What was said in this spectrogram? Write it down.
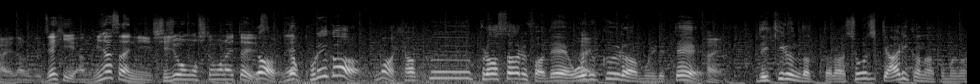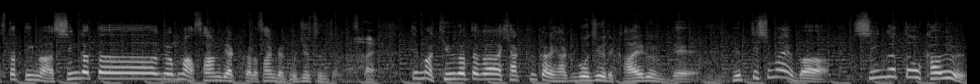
はい、なのでぜひあの皆さんに試乗もしてもらいたいいですよね。やいやこれがまあ100プラスアルファでオイルクーラーも入れて、はいできるんだったら正直ありかなと思います。だって今新型がまあ300から350するじゃないですか。はい。でまあ旧型が100から150で買えるんで言ってしまえば新型を買う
